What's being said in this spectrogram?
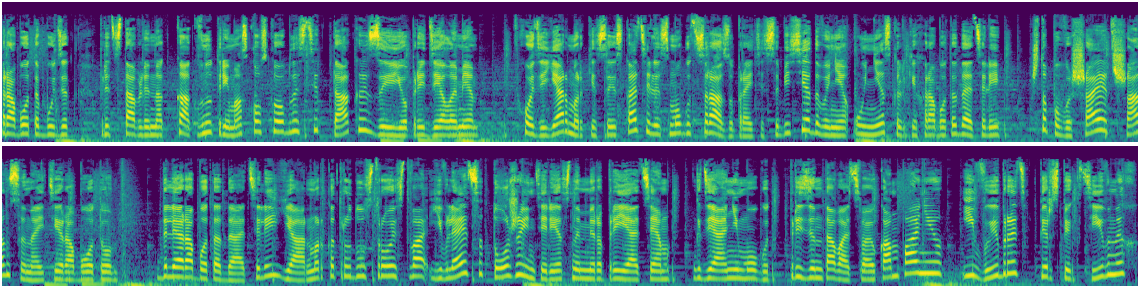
Работа будет представлена как внутри Московской области, так и за ее пределами. Ходе ярмарки соискатели смогут сразу пройти собеседование у нескольких работодателей, что повышает шансы найти работу. Для работодателей ярмарка трудоустройства является тоже интересным мероприятием, где они могут презентовать свою компанию и выбрать перспективных,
